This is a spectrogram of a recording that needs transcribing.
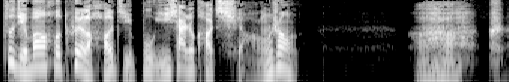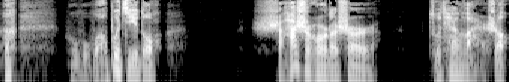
自己往后退了好几步，一下就靠墙上了。啊，我不激动。啥时候的事儿啊？昨天晚上，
